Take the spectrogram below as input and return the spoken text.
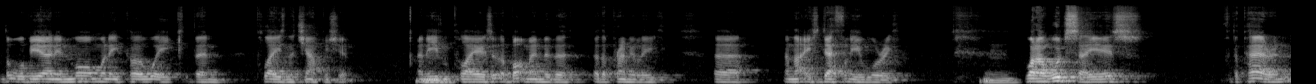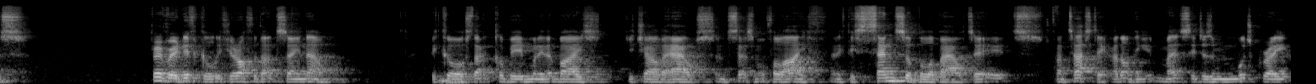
that will be earning more money per week than players in the Championship, and mm. even players at the bottom end of the of the Premier League, uh, and that is definitely a worry. Mm. What I would say is, for the parents, very very difficult if you're offered that to say no, because that could be money that buys your child a house and sets them up for life. And if they're sensible about it, it's fantastic. I don't think it, does them much great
